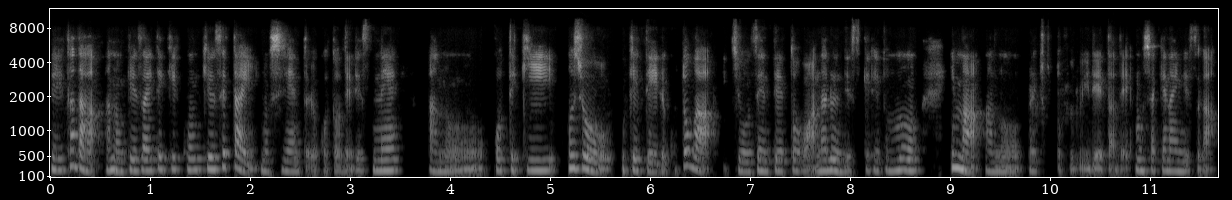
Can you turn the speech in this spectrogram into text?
でただ、あの経済的困窮世帯の支援ということでですね、あの公的補助を受けていることが一応前提とはなるんですけれども、今、あのこれちょっと古いデータで申し訳ないんですが、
